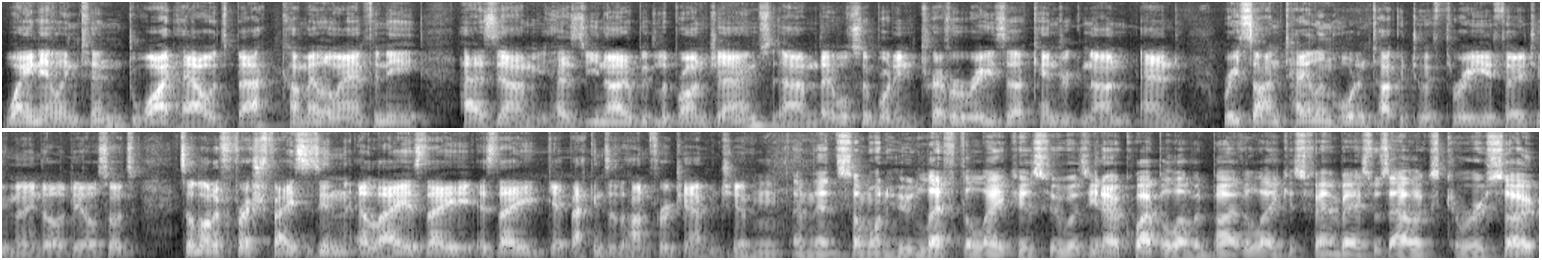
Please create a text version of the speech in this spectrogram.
Wayne Ellington, Dwight Howard's back, Carmelo Anthony, has um, has united with LeBron James. Um, they've also brought in Trevor Ariza, Kendrick Nunn, and re-signed Talen Horton Tucker to a three-year, thirty-two million dollar deal. So it's it's a lot of fresh faces in LA as they as they get back into the hunt for a championship. Mm-hmm. And then someone who left the Lakers, who was you know quite beloved by the Lakers fan base, was Alex Caruso.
